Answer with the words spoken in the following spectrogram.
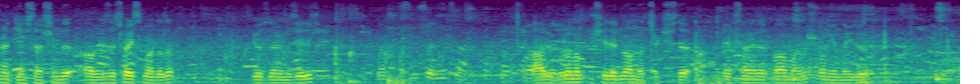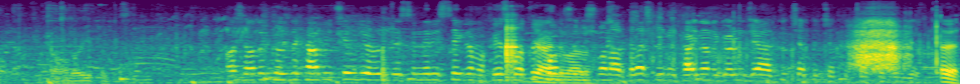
Evet gençler şimdi abi bize çay ısmarladı. Gözlememizi yedik. Abi buranın bir şeylerini anlatacak işte. Efsaneleri falan varmış. Onun yanına gidiyorum. Şu an doğru gittim. Aşağıda közde kahve içebiliyoruz. Resimleri Instagram'a, Facebook'a, Geldim komşu abi. düşman arkadaş gelin kaynağını görünce artı çatır çatır çatlatabiliyorsun. Evet.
